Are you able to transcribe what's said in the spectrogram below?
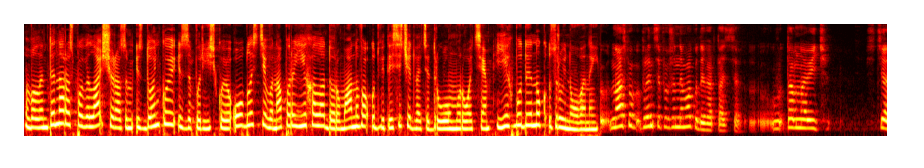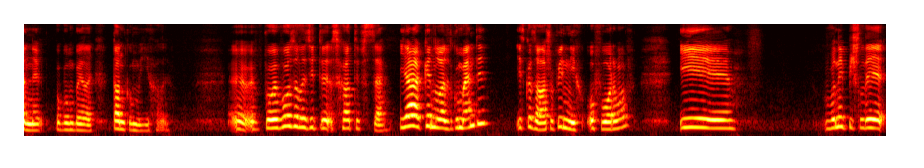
Валентина розповіла, що разом із донькою із Запорізької області вона переїхала до Романова у 2022 році. Їх будинок зруйнований. У нас, по принципу, вже нема куди вертатися. Там навіть стіни побомбили, танком їхали. Е, Повивозили звідти з хати все. Я кинула документи і сказала, щоб він їх оформив. І вони пішли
